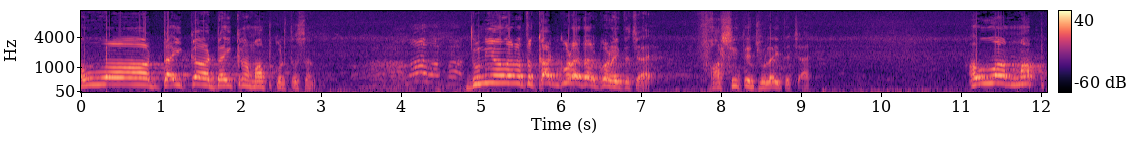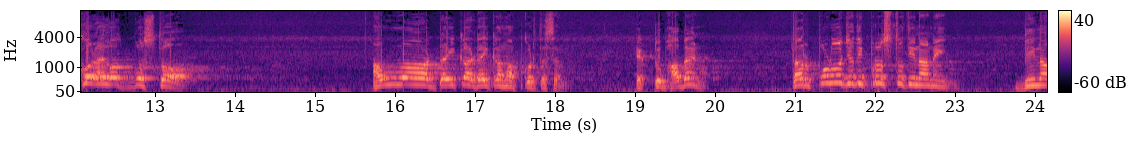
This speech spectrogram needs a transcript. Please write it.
আল্লাহ ডাইকা ডাইকা মাফ করতেছেন। দুনিয়ালারা তো কাঠ গোড়ায় দাঁড় করাইতে চায়, ফাঁসিতে ঝুলাইতে চায়। আল্লাহ মাফ করায় অভ্যস্ত। আল্লাহ ডাইকা ডাইকা মাফ করতেছেন। একটু ভাবেন, তারপরও যদি প্রস্তুতি না নেই, বিনা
